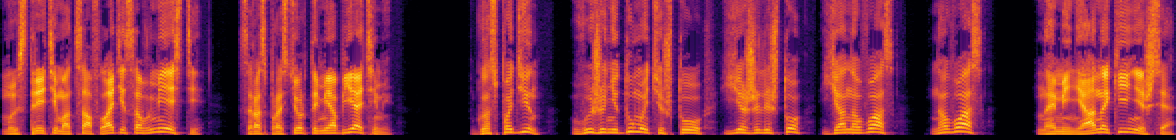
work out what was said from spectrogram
Мы встретим отца Флатиса вместе, с распростертыми объятиями!» «Господин, вы же не думаете, что, ежели что, я на вас, на вас...» «На меня накинешься!»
